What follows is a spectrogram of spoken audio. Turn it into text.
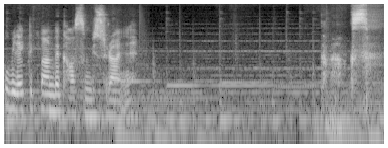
Bu bileklik bende kalsın bir süre anne. Tamam kızım.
